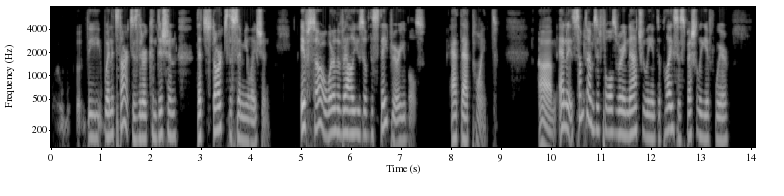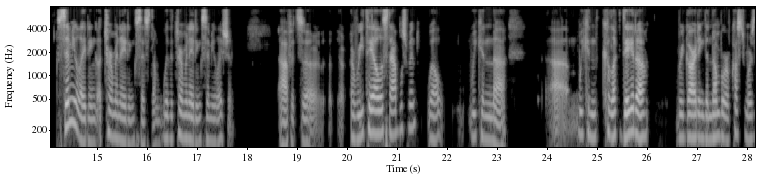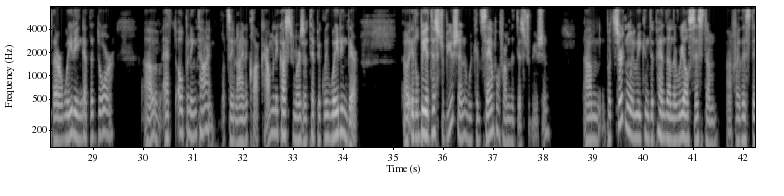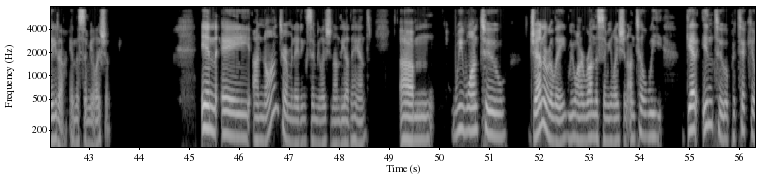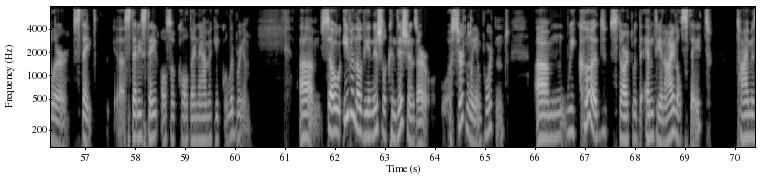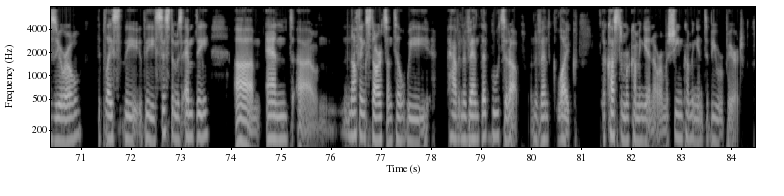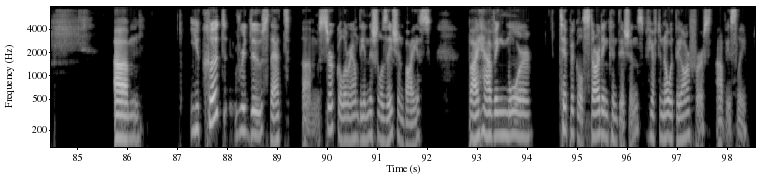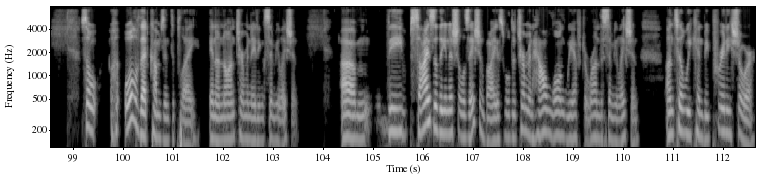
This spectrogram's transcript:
the when it starts. Is there a condition that starts the simulation? If so, what are the values of the state variables at that point? Um, and it, sometimes it falls very naturally into place, especially if we're simulating a terminating system with a terminating simulation. Uh, if it's a, a, retail establishment, well, we can uh, uh, we can collect data regarding the number of customers that are waiting at the door uh, at opening time. Let's say nine o'clock. How many customers are typically waiting there? Uh, it'll be a distribution. We can sample from the distribution. Um, but certainly we can depend on the real system uh, for this data in the simulation. In a, a non-terminating simulation, on the other hand, um, we want to generally we want to run the simulation until we get into a particular state, a steady state, also called dynamic equilibrium. Um, so even though the initial conditions are certainly important, um, we could start with the empty and idle state. Time is zero. The place, the the system is empty, um, and um, nothing starts until we have an event that boots it up. An event like a customer coming in or a machine coming in to be repaired. Um, you could reduce that um, circle around the initialization bias by having more typical starting conditions. You have to know what they are first, obviously. So all of that comes into play in a non-terminating simulation. Um, the size of the initialization bias will determine how long we have to run the simulation until we can be pretty sure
